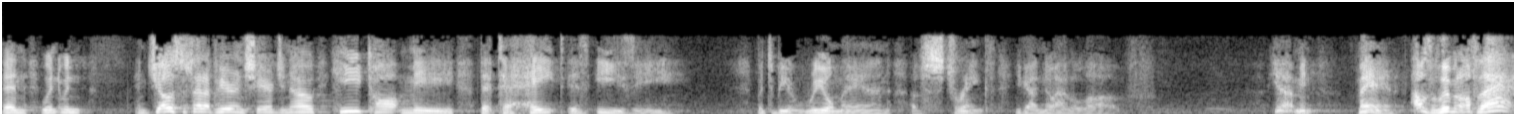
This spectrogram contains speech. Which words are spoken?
And when when and Joseph sat up here and shared, you know, he taught me that to hate is easy but to be a real man of strength, you got to know how to love. Know, I mean, man, I was living off of that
